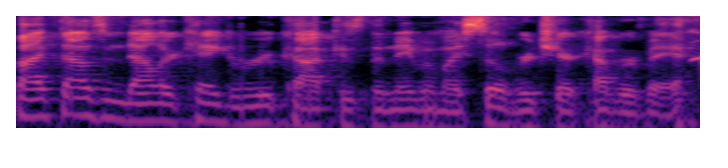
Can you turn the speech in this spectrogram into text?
Five thousand dollar kangaroo cock is the name of my Silverchair cover band.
